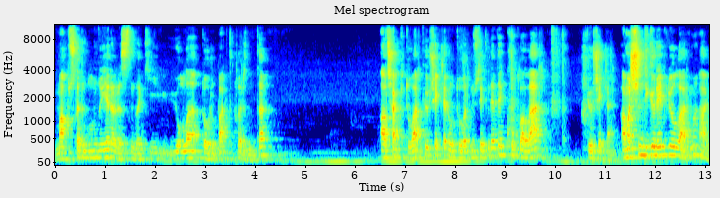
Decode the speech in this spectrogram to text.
mahpusların bulunduğu yer arasındaki yola doğru baktıklarında alçak bir duvar görecekler. O duvarın üzerinde de kuklalar görecekler. Ama şimdi görebiliyorlar mı? Hayır.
